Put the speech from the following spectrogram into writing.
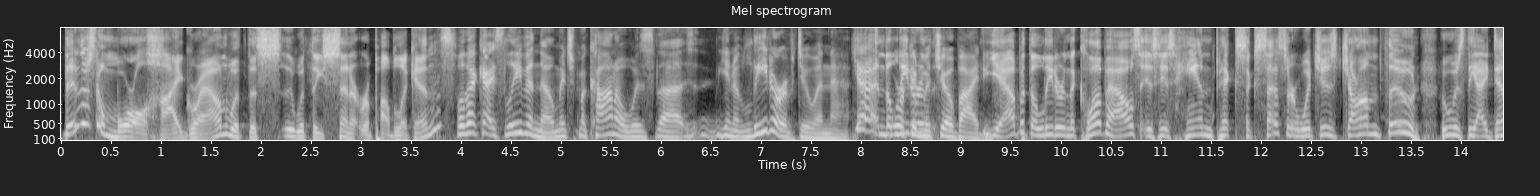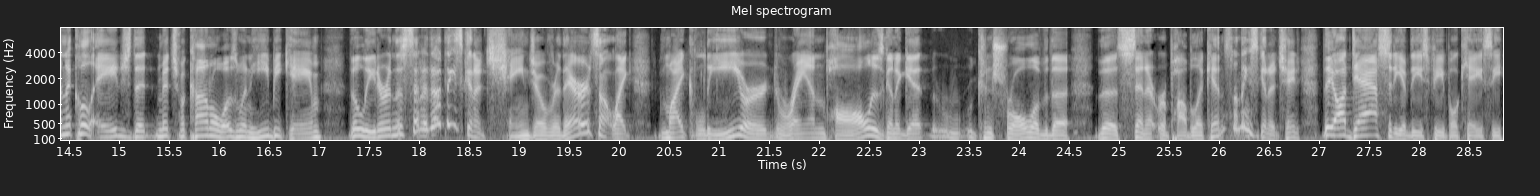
There's no moral high ground with the with the Senate Republicans. Well, that guy's leaving though. Mitch McConnell was the you know leader of doing that. Yeah, and the leader in with the- Joe Biden. Yeah, but the leader in the clubhouse is his hand-picked successor, which is John Thune, who was the identical age that Mitch McConnell was when he became the leader in the Senate. Nothing's going to change over there. It's not like Mike Lee or Rand Paul is going to get control of the the Senate Republicans. Nothing's going to change. The audacity of these people, Casey,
